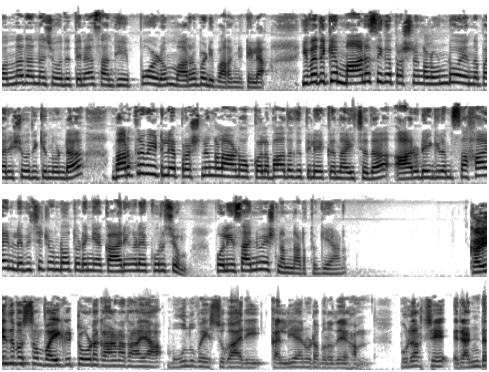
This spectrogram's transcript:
കൊന്നതെന്ന ചോദ്യത്തിന് സന്ധ്യ ഇപ്പോഴും മറുപടി പറഞ്ഞിട്ടില്ല. യുവതിക്ക് മാനസിക പ്രശ്നങ്ങൾ ഉണ്ടോ എന്ന് പരിശോധിക്കുന്നുണ്ട്. ഭർത്തൃവീട്ടിലെ പ്രശ്നങ്ങളാണോ കൊലപാതകത്തിലേക്ക് നയിച്ചത്? ആരുടെയെങ്കിലും സഹായം ലഭിച്ചിട്ടുണ്ടോ തുടങ്ങിയ കാര്യങ്ങളെക്കുറിച്ചും പോലീസ് അന്വേഷണം നടത്തുകയാണ്. കഴിഞ്ഞ ദിവസം വൈകിട്ടോടെ കാണാതായ മൂന്ന് വയസ്സുകാരി കല്യാണിയുടെ മൃതദേഹം പുലർച്ചെ രണ്ട്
